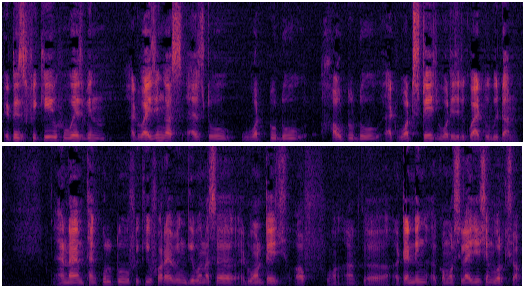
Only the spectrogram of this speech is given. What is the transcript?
it is FICCI who has been advising us as to what to do how to do at what stage what is required to be done. And i am thankful to FICCI for having given us a advantage of uh, uh, attending a commercialization workshop.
